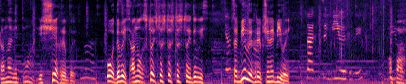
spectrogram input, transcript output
Там навіть два. І ще гриби. О, дивись, а ну стой, стой, стой, стой, стой, дивись. Це білий гриб чи не білий? Так, це білий гриб. Опа.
